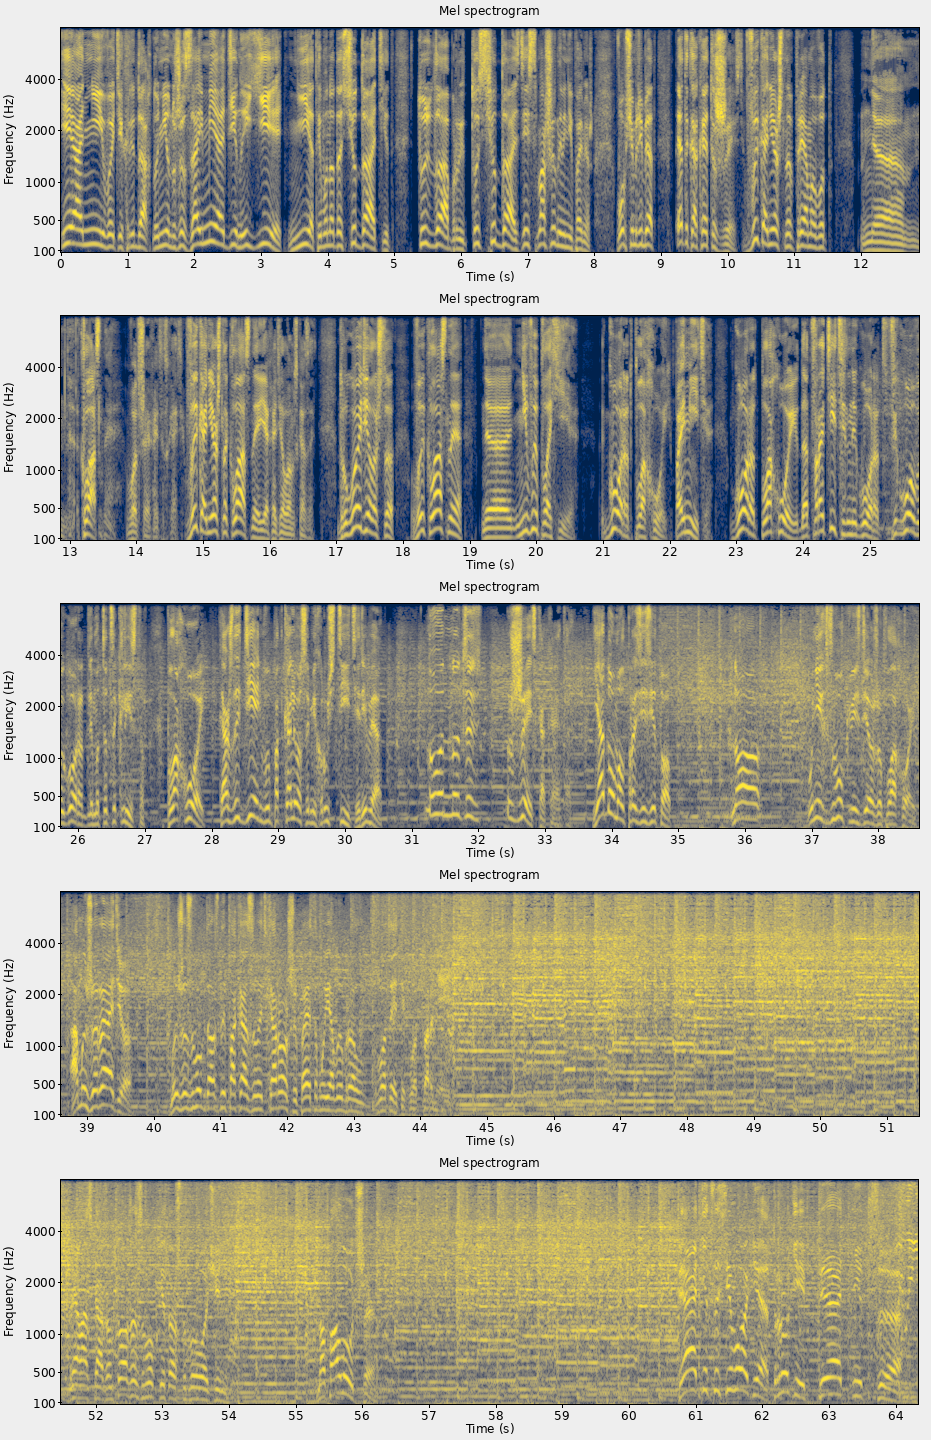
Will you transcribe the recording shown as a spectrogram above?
И они в этих рядах. Ну, не, ну же займи один и едь. Нет, ему надо сюда, Тит. Туда, брыть, то сюда. Здесь с машинами не поймешь. В общем, ребят, это какая-то жесть. Вы, конечно, прямо вот э, классные. Вот что я хотел сказать. Вы, конечно, классные, я хотел вам сказать. Другое дело, что вы классные, э, не вы плохие. Город плохой, поймите. Город плохой, да отвратительный город, фиговый город для мотоциклистов. Плохой. Каждый день вы под колесами хрустите, ребят. Ну, ну это жесть какая-то. Я думал про Зизи Топ, но у них звук везде уже плохой. А мы же радио. Мы же звук должны показывать хороший, поэтому я выбрал вот этих вот парней. Прямо скажем, тоже звук не то чтобы очень, но получше. Пятница сегодня, другие, пятница. Доброе,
